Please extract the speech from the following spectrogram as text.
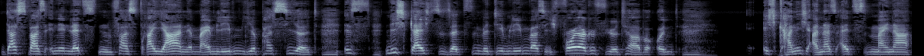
das, was in den letzten fast drei Jahren in meinem Leben hier passiert, ist nicht gleichzusetzen mit dem Leben, was ich vorher geführt habe. Und ich kann nicht anders, als meiner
